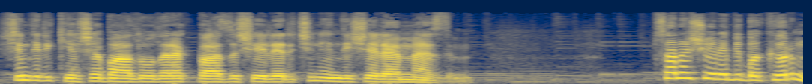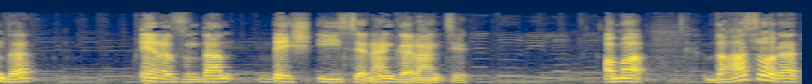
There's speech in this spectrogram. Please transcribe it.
Şimdilik yaşa bağlı olarak bazı şeyler için endişelenmezdim. Sana şöyle bir bakıyorum da en azından beş iyi senen garanti. Ama daha sonra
